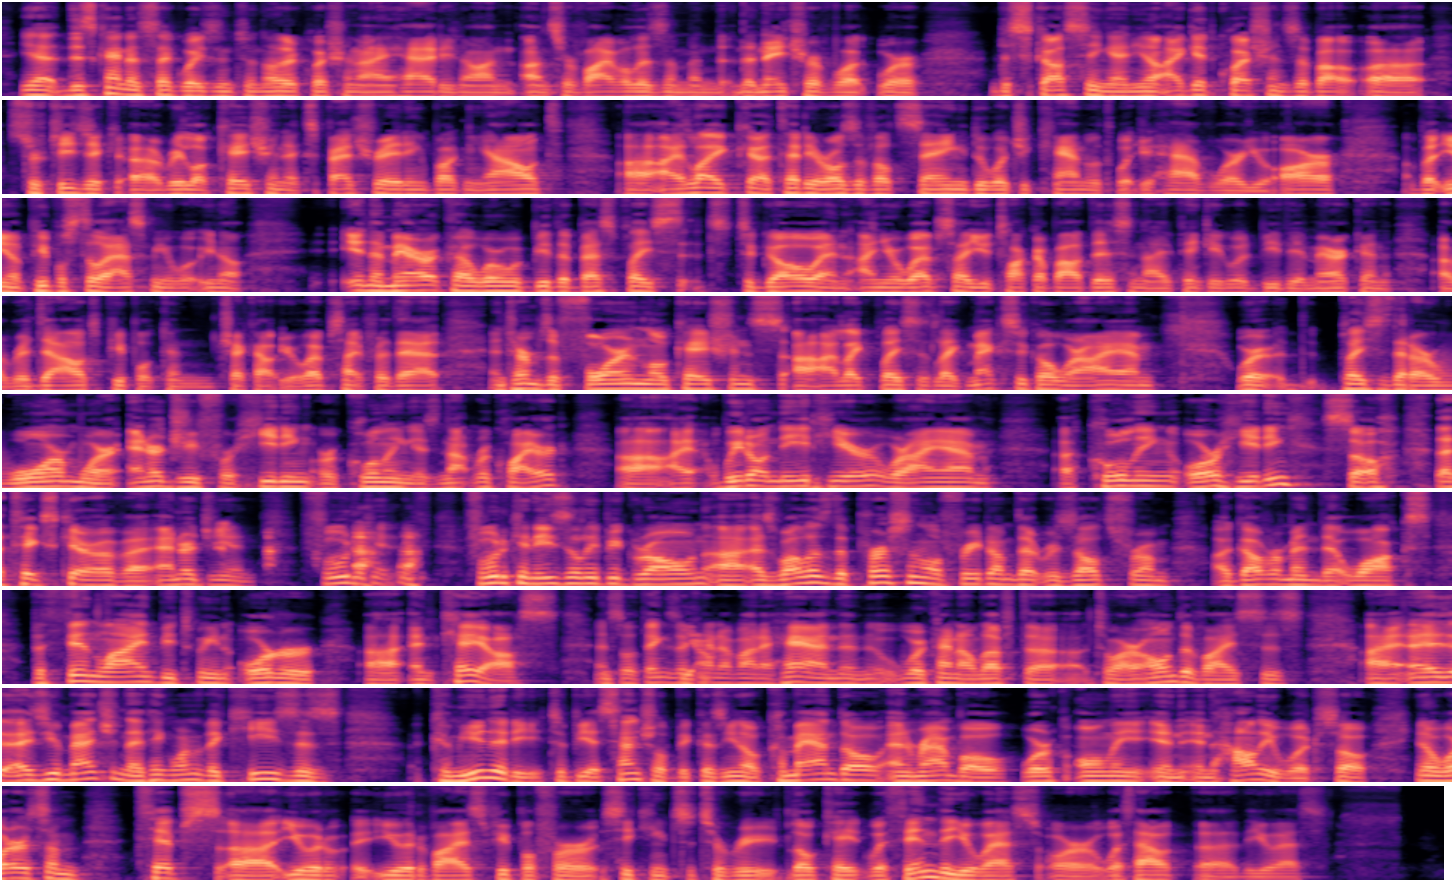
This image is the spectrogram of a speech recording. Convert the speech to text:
Yeah, this kind of segues into another question I had, you know, on, on survivalism and the nature of what we're discussing. And, you know, I get questions about uh, strategic uh, relocation, expatriating, bugging out. Uh, I like uh, Teddy Roosevelt saying, do what you can with what you have where you are. But, you know, people still ask me, what you know, in America, where would be the best place to go? And on your website, you talk about this, and I think it would be the American uh, Redoubt. People can check out your website for that. In terms of foreign locations, uh, I like places like Mexico, where I am, where places that are warm, where energy for heating or cooling is not required. Uh, I, we don't need here where I am uh, cooling or heating. So that takes care of uh, energy and food. Can, food can easily be grown, uh, as well as the personal freedom that results from a government that walks the thin line between order uh, and chaos. And so things are yeah. kind of on a hand, and we're kind of left uh, to our own devices. Uh, as, as you mentioned, I think one of the keys is community to be essential because you know Commando and Rambo work only in, in Hollywood. So you know what are some tips uh, you would you advise people for seeking to, to relocate within the U.S. or without uh, the U.S.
